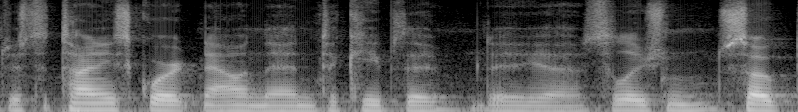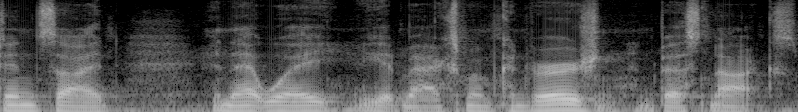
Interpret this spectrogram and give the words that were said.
just a tiny squirt now and then to keep the, the uh, solution soaked inside. And that way you get maximum conversion and best NOx.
